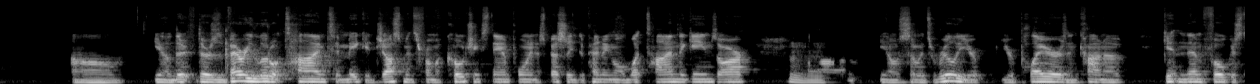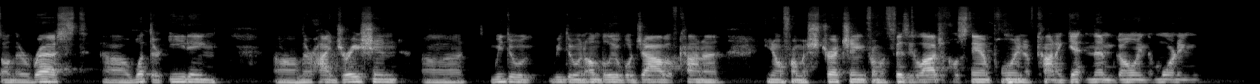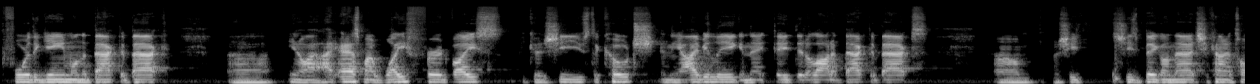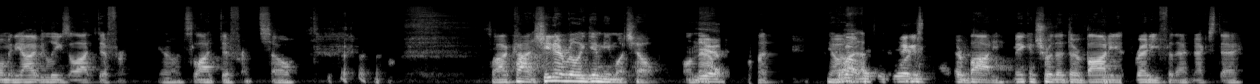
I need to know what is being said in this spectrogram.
Um, you know, there, there's very little time to make adjustments from a coaching standpoint, especially depending on what time the games are. Mm-hmm. Um, you know, so it's really your your players and kind of getting them focused on their rest, uh, what they're eating, um, their hydration. Uh, we do we do an unbelievable job of kind of, you know, from a stretching, from a physiological standpoint, of kind of getting them going the morning before the game on the back to back. You know, I, I asked my wife for advice because she used to coach in the Ivy League and they, they did a lot of back to backs. Um, she she's big on that. She kind of told me the Ivy League's a lot different. You know, it's a lot different. So, so I kind of, she didn't really give me much help on that. Yeah. But, you know, I, their body, making sure that their body is ready for that next day.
